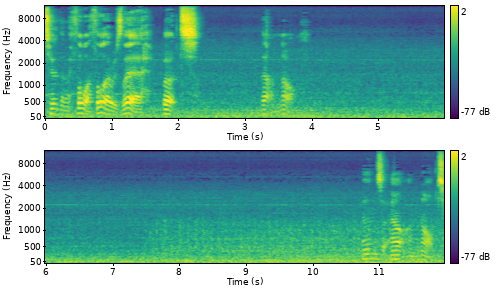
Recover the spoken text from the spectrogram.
To it than I thought. I thought I was there, but that I'm not. Turns out I'm not.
